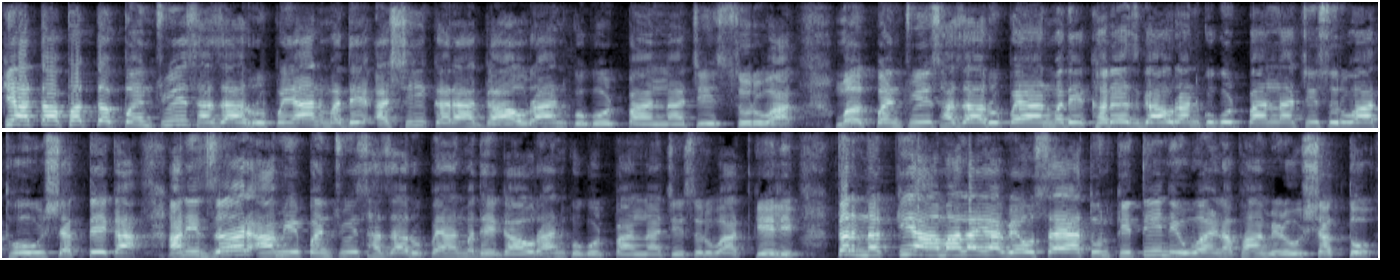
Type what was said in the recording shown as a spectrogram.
की आता फक्त पंचवीस हजार रुपयांमध्ये अशी करा गावरान कुक्कुट पालनाची सुरुवात. मग पंचवीस हजार रुपयांमध्ये खरंच गावरान कुक्कुट पालनाची सुरुवात होऊ शकते का? आणि जर आम्ही पंचवीस हजार रुपयांमध्ये गावरान कुक्कुट पालनाची सुरुवात केली तर नक्की आम्हाला या व्यवसायातून किती निव्वळ नफा मिळू शकतो?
